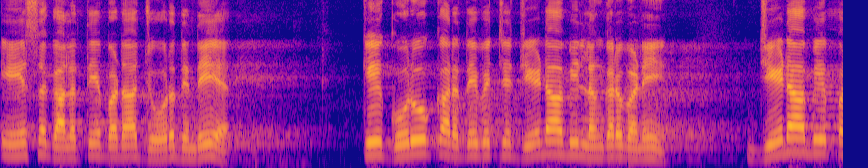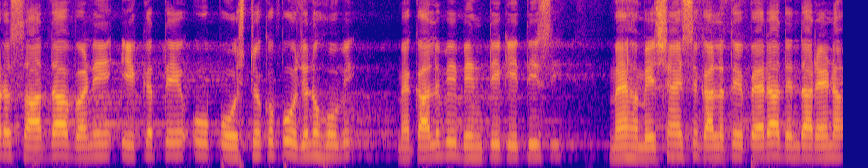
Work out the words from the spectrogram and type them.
ਇਸ ਗੱਲ ਤੇ ਬੜਾ ਜ਼ੋਰ ਦਿੰਦੇ ਆ ਕਿ ਗੁਰੂ ਘਰ ਦੇ ਵਿੱਚ ਜਿਹੜਾ ਵੀ ਲੰਗਰ ਬਣੇ ਜਿਹੜਾ ਵੀ ਪ੍ਰਸਾਦਾ ਬਣੇ ਇੱਕ ਤੇ ਉਹ ਪੌਸ਼ਟਿਕ ਭੋਜਨ ਹੋਵੇ। ਮੈਂ ਕੱਲ ਵੀ ਬੇਨਤੀ ਕੀਤੀ ਸੀ। ਮੈਂ ਹਮੇਸ਼ਾ ਇਸ ਗੱਲ ਤੇ ਪਹਿਰਾ ਦਿੰਦਾ ਰਹਿਣਾ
